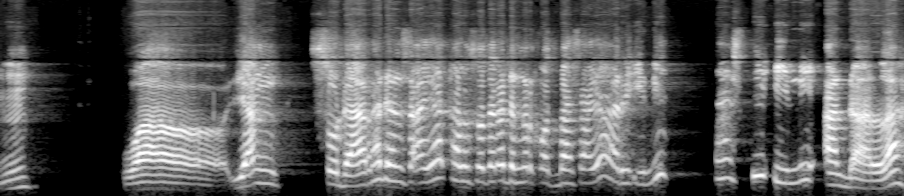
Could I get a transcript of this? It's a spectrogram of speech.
Hmm? Wow, yang saudara dan saya, kalau saudara dengar khotbah saya hari ini, pasti ini adalah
